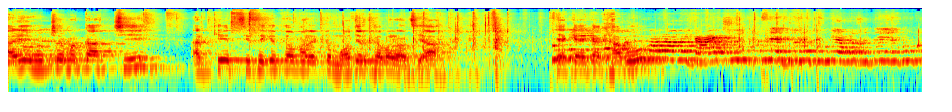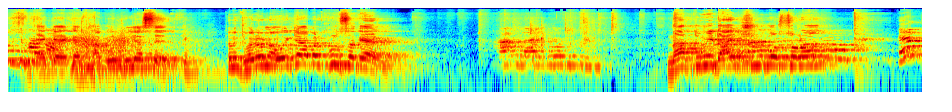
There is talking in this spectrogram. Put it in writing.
আরে এই হচ্ছে আমার কাচ্ছি আর কেএফসি থেকে তো আমার একটা মজার খাবার আছে আহ একা একা খাব। একা একা খাব ঠিক আছে? তুমি ধরো না ওইটা আবার খুলছো কেন? না তুমি ডায়েট শুরু করছ না। এত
